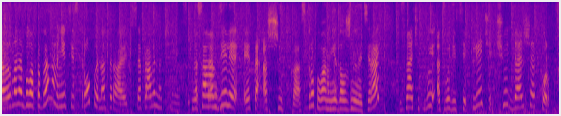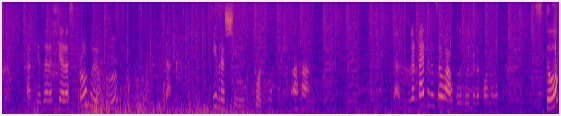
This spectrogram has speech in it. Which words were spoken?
Але у мене була проблема, мені ці стропи натирають. Все правильно чи ні? Це На так самом треба? деле это ошибка. Стропы вам не должны натирать, значит вы отводите плечи чуть дальше от корпуса. Так, я зараз ще раз спробую. Мгм. Так, И вращение. Вот. ага. Так, звертайте на це увагу, коли будете виконувати. Стоп,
